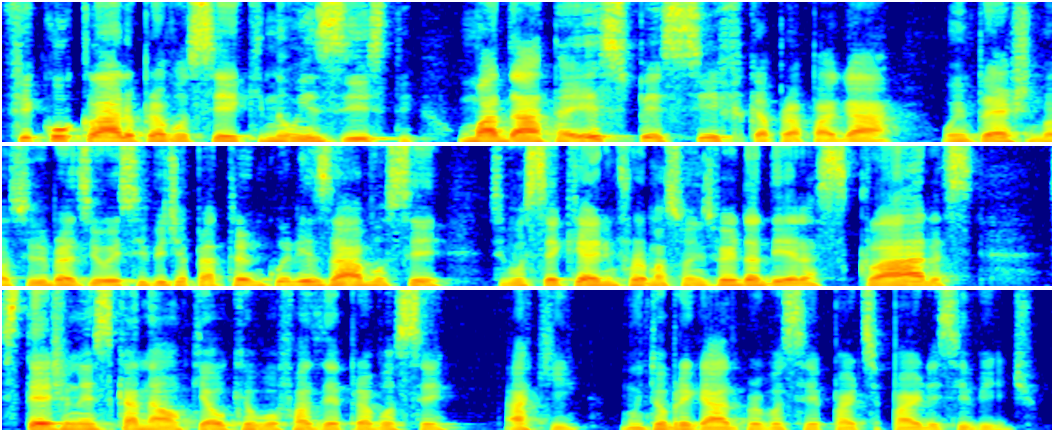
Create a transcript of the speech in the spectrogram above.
Ficou claro para você que não existe uma data específica para pagar o empréstimo do Auxílio Brasil? Esse vídeo é para tranquilizar você. Se você quer informações verdadeiras, claras, esteja nesse canal, que é o que eu vou fazer para você aqui. Muito obrigado por você participar desse vídeo.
